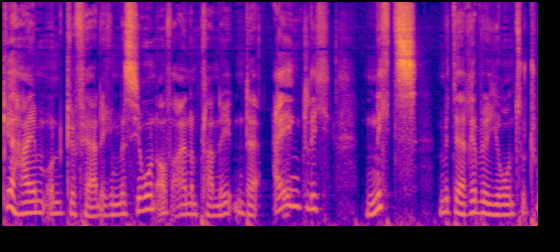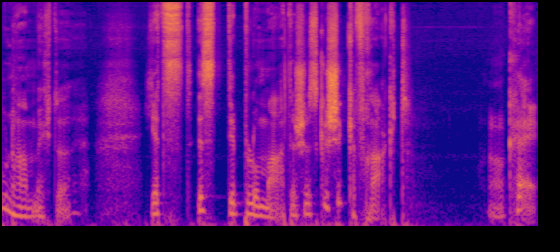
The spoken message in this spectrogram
geheimen und gefährlichen Mission auf einem Planeten, der eigentlich nichts mit der Rebellion zu tun haben möchte. Jetzt ist diplomatisches Geschick gefragt. Okay.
